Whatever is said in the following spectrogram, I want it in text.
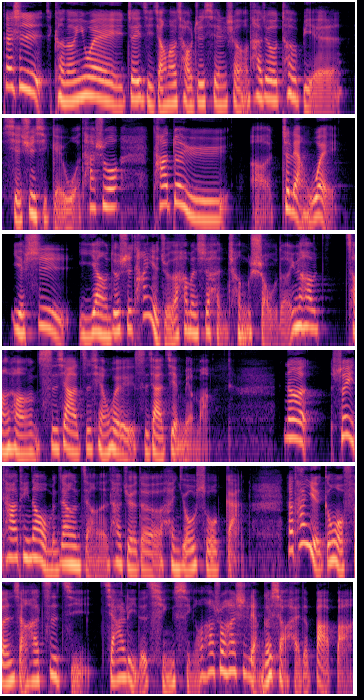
但是可能因为这一集讲到乔治先生，他就特别写讯息给我。他说他对于呃这两位也是一样，就是他也觉得他们是很成熟的，因为他常常私下之前会私下见面嘛。那所以他听到我们这样讲了，他觉得很有所感。那他也跟我分享他自己家里的情形哦。他说他是两个小孩的爸爸，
